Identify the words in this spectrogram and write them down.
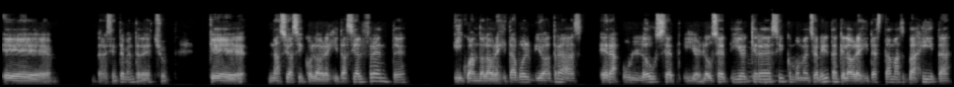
eh, recientemente, de hecho, que nació así con la orejita hacia el frente y cuando la orejita volvió atrás era un low set ear. Low set ear quiere decir, como mencioné ahorita, que la orejita está más bajita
